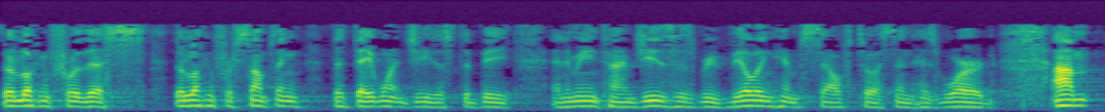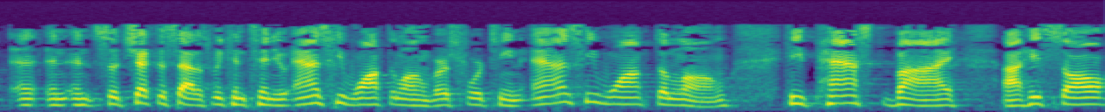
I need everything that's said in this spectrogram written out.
They're looking for this. They're looking for something that they want Jesus to be. In the meantime, Jesus is revealing himself to us in his word. Um, and, and, and so check this out as we continue. As he walked along, verse 14, as he walked along, he passed by, uh, he saw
